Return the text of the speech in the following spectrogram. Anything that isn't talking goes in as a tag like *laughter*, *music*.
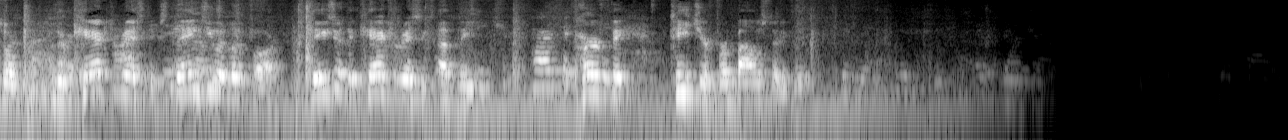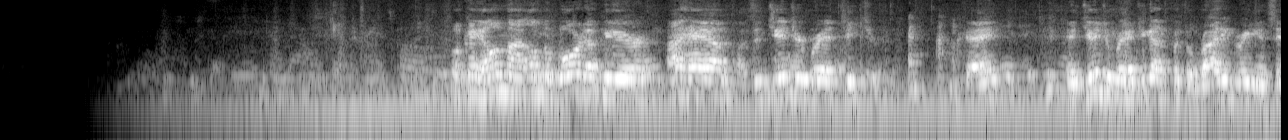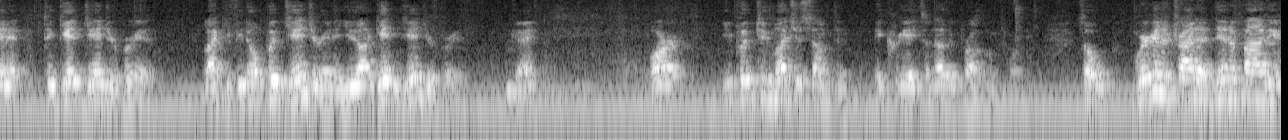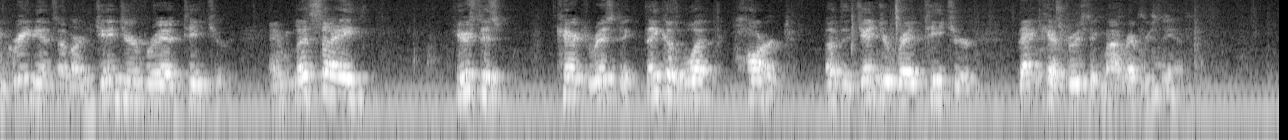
So the characteristics, things you would look for. These are the characteristics of the Perfect. perfect teacher for Bible study group. Okay, on my on the board up here, I have the gingerbread teacher. Okay, and gingerbread, you got to put the right ingredients in it to get gingerbread. Like if you don't put ginger in it, you're not getting gingerbread. Okay, or you put too much of something, it creates another problem for you. So we're going to try to identify the ingredients of our gingerbread teacher. And let's say, here's this characteristic. Think of what part of the gingerbread teacher that characteristic might represent.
